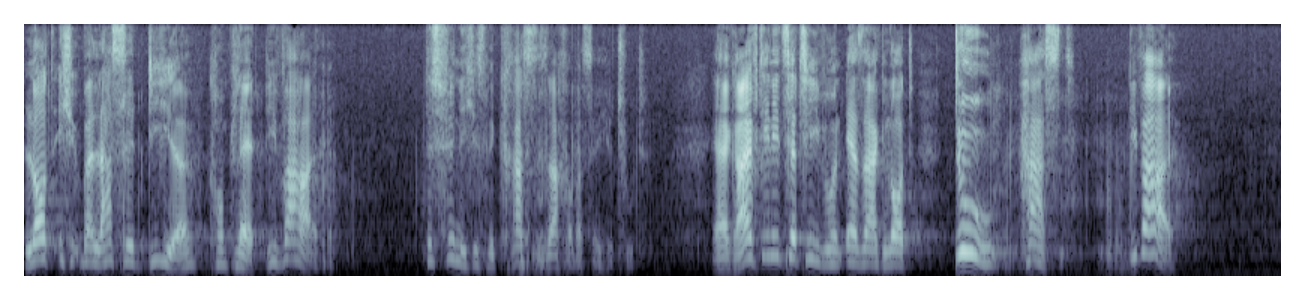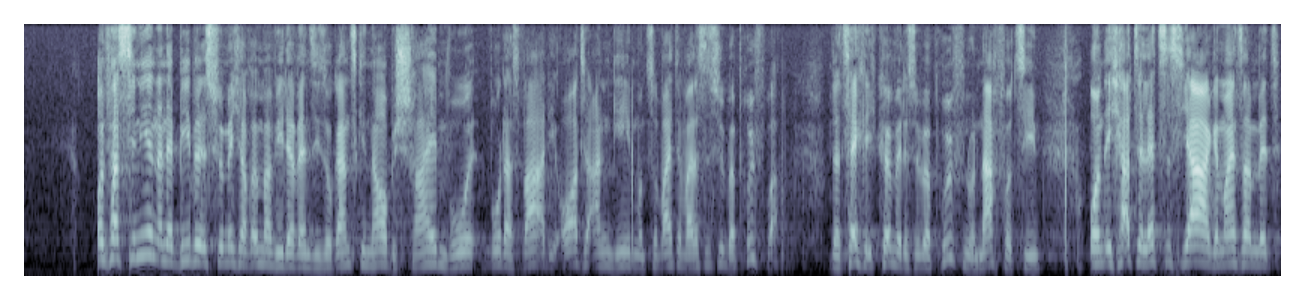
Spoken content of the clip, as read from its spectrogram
Lot, ich überlasse dir komplett die Wahl. Das finde ich ist eine krasse Sache, was er hier tut. Er ergreift die Initiative und er sagt, Lot, du hast die Wahl. Und faszinierend an der Bibel ist für mich auch immer wieder, wenn sie so ganz genau beschreiben, wo, wo das war, die Orte angeben und so weiter, weil das ist überprüfbar. Und tatsächlich können wir das überprüfen und nachvollziehen. Und ich hatte letztes Jahr gemeinsam mit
